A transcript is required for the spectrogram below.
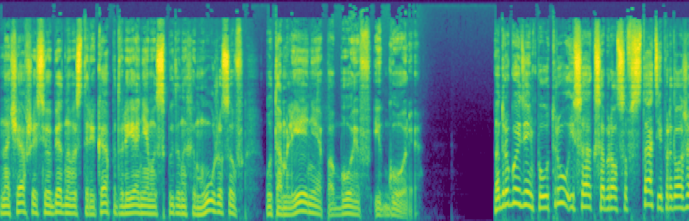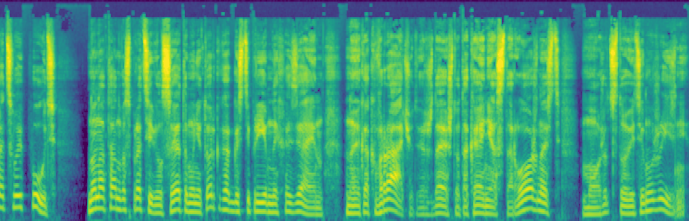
начавшейся у бедного старика под влиянием испытанных им ужасов, утомления, побоев и горя. На другой день поутру Исаак собрался встать и продолжать свой путь — но Натан воспротивился этому не только как гостеприимный хозяин, но и как врач, утверждая, что такая неосторожность может стоить ему жизни.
